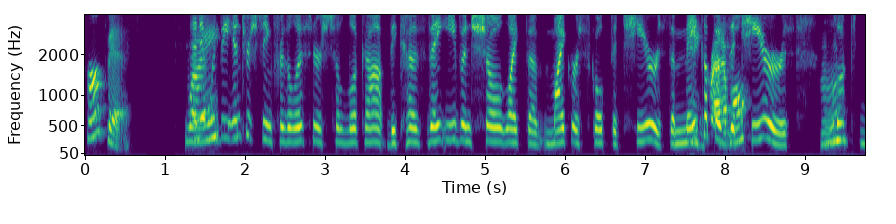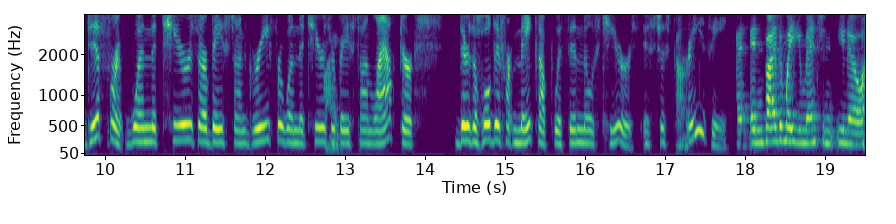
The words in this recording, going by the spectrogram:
purpose Right. And it would be interesting for the listeners to look up because they even show like the microscope, the tears, the makeup Incredible. of the tears mm-hmm. look different when the tears are based on grief or when the tears right. are based on laughter. There's a whole different makeup within those tears. It's just crazy. And by the way, you mentioned, you know,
